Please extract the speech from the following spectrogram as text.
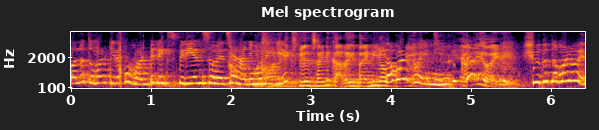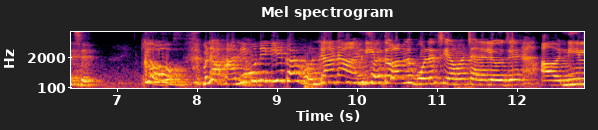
বলো তোমার কীরকম হন্টেড এক্সপিরিয়েন্স হয়েছে হানিমুনে গিয়ে? এক্সপিরিয়েন্স হয়নি কারোই হয়নি তোমার হয়নি। কারোই হয়নি। শুধু তোমার হয়েছে? কি মানে হানিমুনে গিয়ে কার না না নীল তো আমি তো বলেছি আমার চ্যানেলেও যে আহ, নীল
